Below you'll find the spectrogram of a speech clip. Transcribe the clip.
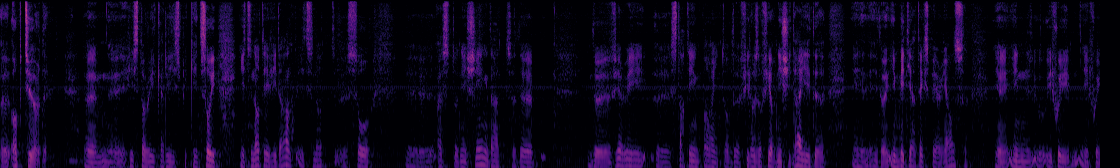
uh, obscured, um, uh, historically speaking. So i- it's not evident, it's not uh, so astonishing that the the very uh, starting point of the philosophy of Nishida is the, uh, the immediate experience. uh, in if we if we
